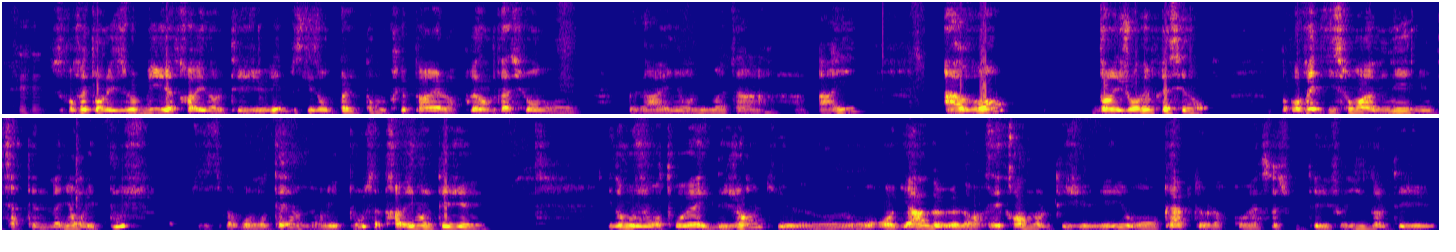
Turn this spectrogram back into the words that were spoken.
Parce qu'en fait, on les oblige à travailler dans le TGV parce qu'ils n'ont pas le temps de préparer leur présentation euh, de la réunion du matin à Paris avant, dans les journées précédentes. Donc en fait, ils sont amenés d'une certaine manière, on les pousse, c'est pas volontaire, mais on les pousse à travailler dans le TGV. Et donc vous vous retrouvez avec des gens qui euh, regardent leurs écrans dans le TGV ou on capte leurs conversations téléphoniques dans le TGV.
